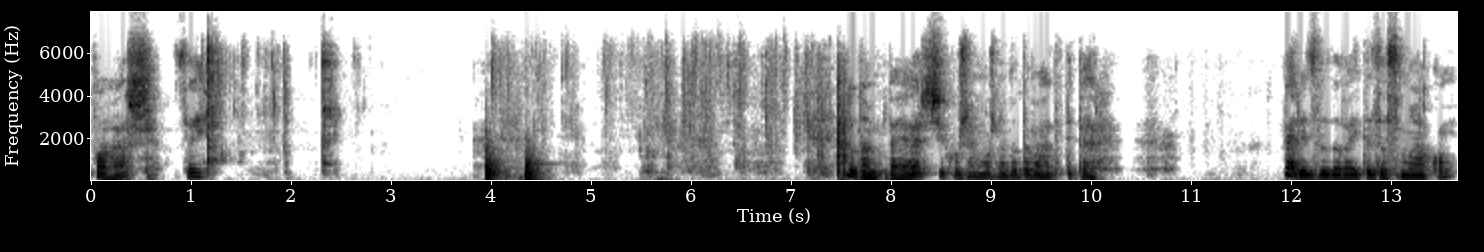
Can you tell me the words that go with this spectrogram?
фарш цей. Додам перчик, уже можна додавати тепер. Перець додавайте за смаком.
